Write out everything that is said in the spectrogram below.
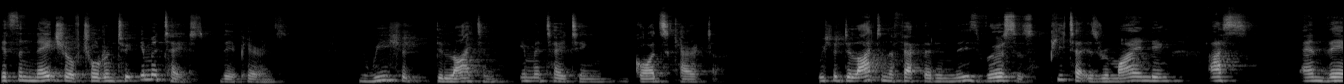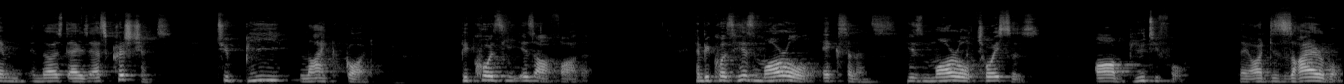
It's the nature of children to imitate their parents. And we should delight in imitating God's character. We should delight in the fact that in these verses, Peter is reminding us and them in those days as Christians to be like God because He is our Father and because His moral excellence, His moral choices are beautiful they are desirable.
